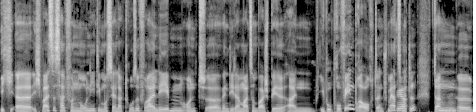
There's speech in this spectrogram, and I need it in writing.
Ich, äh, ich weiß es halt von Moni, die muss ja laktosefrei leben und äh, wenn die dann mal zum Beispiel ein Ibuprofen braucht, ein Schmerzmittel, ja. dann mhm. äh,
